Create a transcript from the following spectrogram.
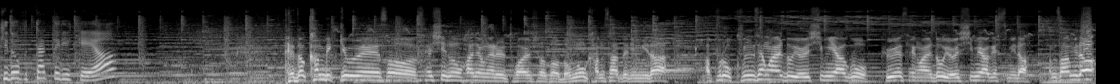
기도 부탁드릴게요. 대덕한빛교회에서 새신호 환영회를 도와주셔서 너무 감사드립니다. 앞으로 군 생활도 열심히 하고 교회 생활도 열심히 하겠습니다. 감사합니다.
